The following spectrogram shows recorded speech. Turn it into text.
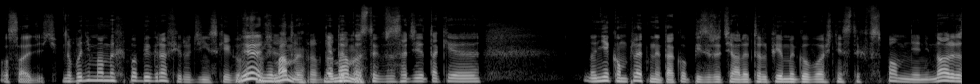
osadzić. No bo nie mamy chyba biografii Rodzińskiego. Nie, nie mamy, prawda? Nie tylko mamy. z tych w zasadzie takie no niekompletny tak opis życia, ale czerpiemy go właśnie z tych wspomnień. No ale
